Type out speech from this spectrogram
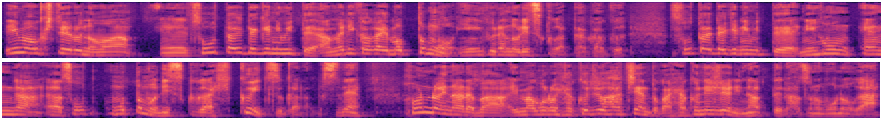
今起きているのは、えー、相対的に見てアメリカが最もインフレのリスクが高く、相対的に見て日本円が最もリスクが低い通貨なんですね。本来ならば今頃118円とか120円になっているはずのものが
